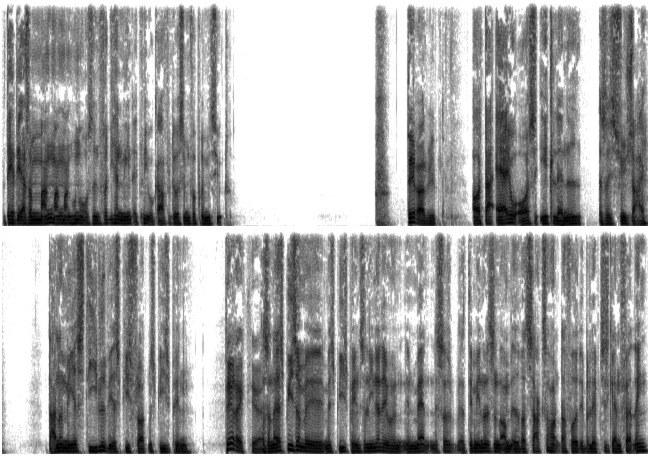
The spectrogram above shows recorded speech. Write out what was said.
det her det er altså mange, mange, mange hundrede år siden, fordi han mente, at kniv og gaffel, det var simpelthen for primitivt. Det er ret vildt. Og der er jo også et eller andet, altså synes jeg, der er noget mere stilet ved at spise flot med spisepinden. Det er rigtigt, ja. Altså, når jeg spiser med, med spisepinden, så ligner det jo en, en mand, så, altså, det minder sådan om Edvard Saxerhånd, der har fået et epileptisk anfald, ikke?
